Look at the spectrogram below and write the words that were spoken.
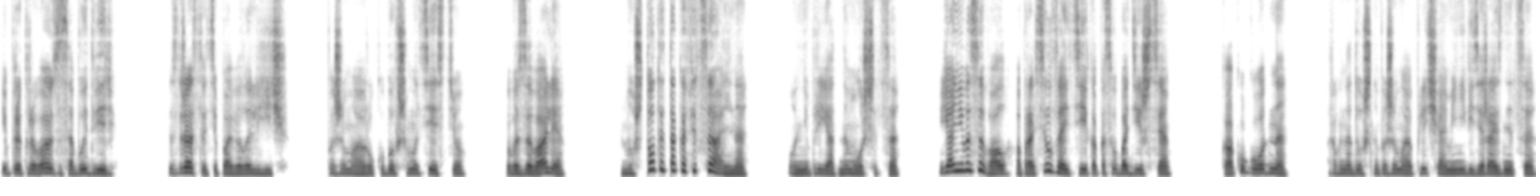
и прикрываю за собой дверь. «Здравствуйте, Павел Ильич!» Пожимаю руку бывшему тестю. «Вызывали?» «Ну что ты так официально?» Он неприятно морщится. «Я не вызывал, а просил зайти, как освободишься». «Как угодно». Равнодушно пожимаю плечами, не видя разницы.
